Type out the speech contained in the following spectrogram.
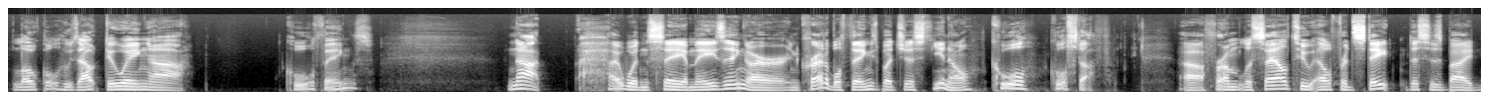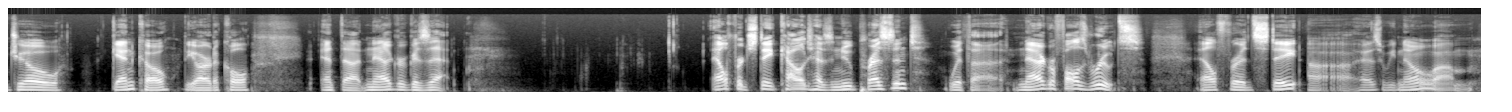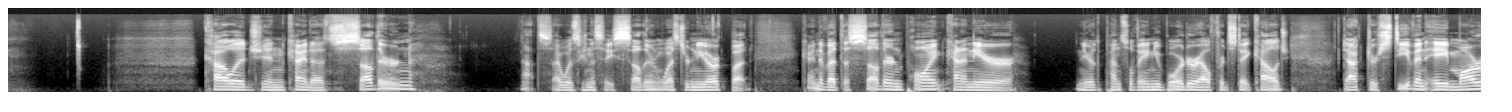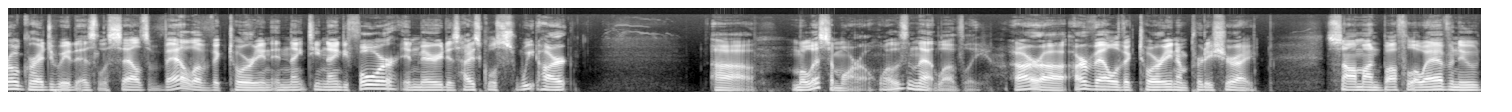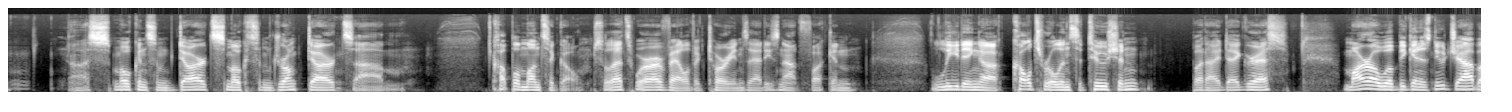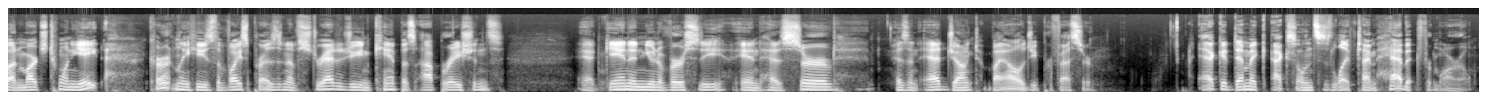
local, who's out doing uh, cool things. Not I wouldn't say amazing or incredible things, but just, you know, cool, cool stuff. Uh, from LaSalle to Alfred State, this is by Joe Genko, the article at the Niagara Gazette. Alfred State College has a new president with uh, Niagara Falls roots. Alfred State, uh, as we know, um, college in kind of southern not I was going to say southern western New York, but kind of at the southern point, kind of near near the Pennsylvania border, Alfred State College. Dr. Stephen A. Morrow graduated as LaSalle's valedictorian in 1994 and married his high school sweetheart, uh, Melissa Morrow. Well, isn't that lovely? Our uh, our valedictorian, I'm pretty sure I saw him on Buffalo Avenue, uh, smoking some darts, smoking some drunk darts. Um, couple months ago. So that's where our valedictorian's at. He's not fucking leading a cultural institution, but I digress. Morrow will begin his new job on March 28. Currently, he's the vice president of strategy and campus operations at Gannon University and has served as an adjunct biology professor. Academic excellence is a lifetime habit for Morrow.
